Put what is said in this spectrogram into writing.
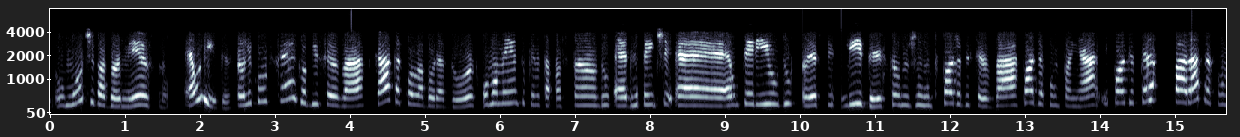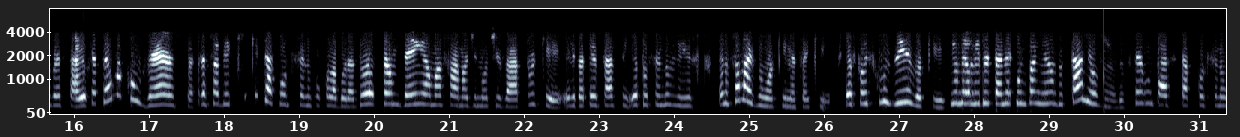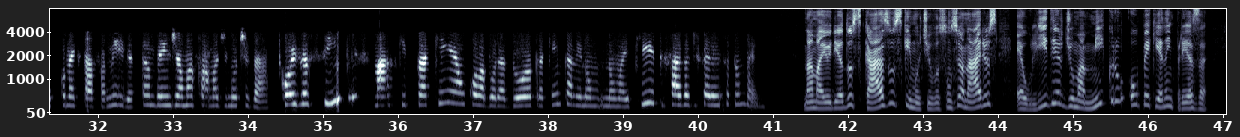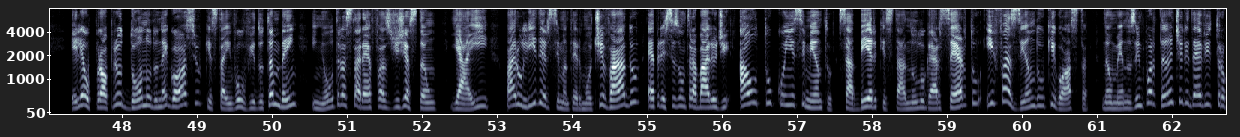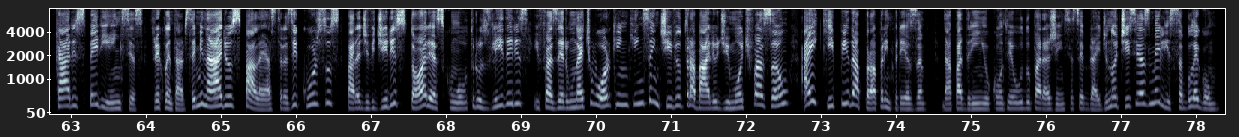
o motivador mesmo é o líder. Então ele consegue observar cada colaborador, o momento que ele está passando, é, de repente é, é, um período, esse líder estando junto, pode observar, pode acompanhar e pode até parar para conversar. Eu quero até uma conversa para saber o que está acontecendo com o colaborador também é uma forma de motivar. Por quê? Ele vai pensar assim, eu estou sendo visto. Eu não sou mais um aqui nessa equipe. Eu sou exclusivo aqui. E o meu líder está me acompanhando, está me ouvindo. Perguntar se está acontecendo, como é que está a família, também já é uma forma de motivar. Coisa simples, mas que para quem é um colaborador, para quem está ali num, numa equipe, faz a diferença também. Na maioria dos casos, quem motiva os funcionários é o líder de uma micro ou pequena empresa. Ele é o próprio dono do negócio, que está envolvido também em outras tarefas de gestão. E aí, para o líder se manter motivado, é preciso um trabalho de autoconhecimento, saber que está no lugar certo e fazendo o que gosta. Não menos importante, ele deve trocar experiências, frequentar seminários, palestras e cursos para dividir histórias com outros líderes e fazer um networking que incentive o trabalho de motivação à equipe da própria empresa. Da Padrinho conteúdo para a agência Sebrae de Notícias Melissa Bulegon.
